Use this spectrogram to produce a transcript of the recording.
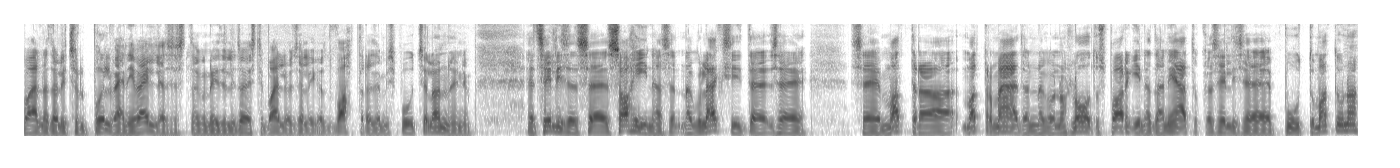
vahel nad olid sul põlveni välja, sest nagu neid oli tõesti palju, seal olid vahtrad ja mis puud seal on, on ju. et sellises sahinas nagu läksid see see Matra, Matra mäed on nagu noh, looduspargina ta on jäetud ka sellise puutumatuna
